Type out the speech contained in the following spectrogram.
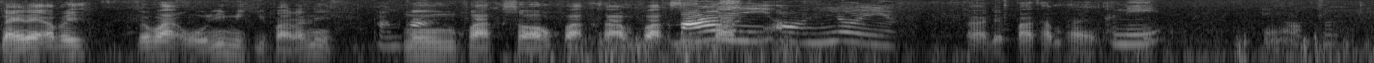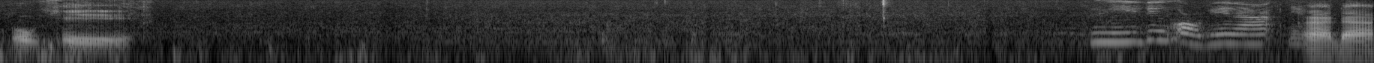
ไหนไหนเอาไปไปวางโอ้โหนี่มีกี่ฝักแล้วนี่ตามหนึ่งฝักสองฝักสามฝักสี่บ้านฝักนี้อ่อนหน่อยอะอ่าเดี๋ยวป้าทำให้ อันนี้ดึงออกหน่อยโอเค อันนี้ ดึงออกนี่นะนี่อ่าได้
